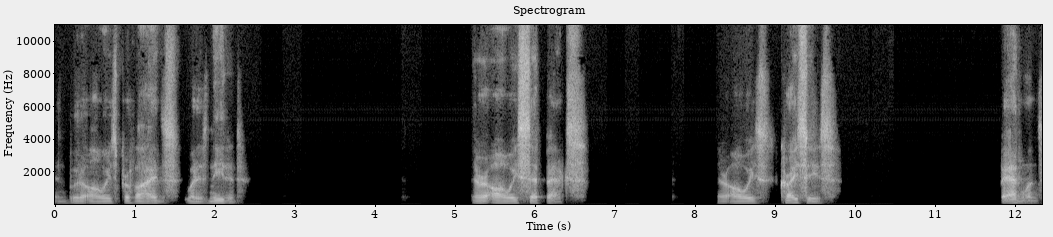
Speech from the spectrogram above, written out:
And Buddha always provides what is needed. There are always setbacks. There are always crises, bad ones.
